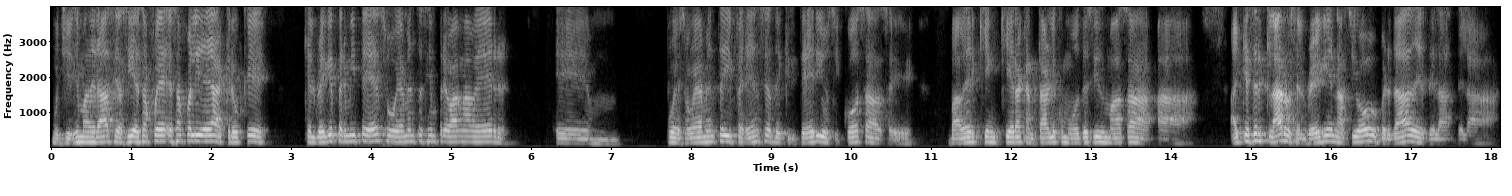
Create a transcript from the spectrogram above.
Muchísimas gracias. Sí, esa fue, esa fue la idea. Creo que, que el reggae permite eso. Obviamente siempre van a haber, eh, pues obviamente diferencias de criterios y cosas. Eh, va a haber quien quiera cantarle, como vos decís, más a, hay que ser claros, el reggae nació, ¿verdad? De, la, de la,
